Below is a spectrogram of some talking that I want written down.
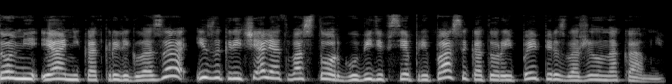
Томми и Анника открыли глаза и закричали от восторга, увидев все припасы, которые Пеппи разложила на камне.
